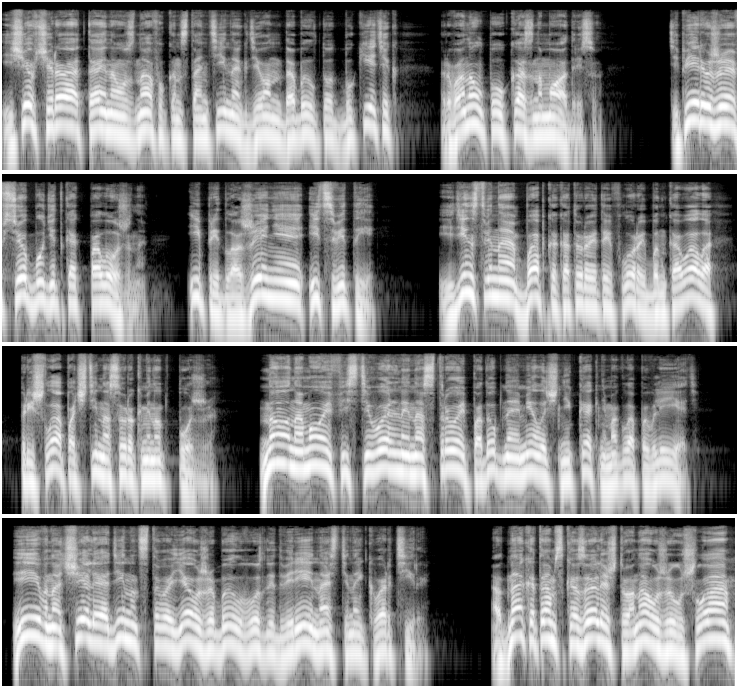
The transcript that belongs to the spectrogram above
Еще вчера, тайно узнав у Константина, где он добыл тот букетик, рванул по указанному адресу. Теперь уже все будет как положено. И предложения, и цветы. Единственная бабка, которая этой флорой банковала, пришла почти на 40 минут позже. Но на мой фестивальный настрой подобная мелочь никак не могла повлиять. И в начале одиннадцатого я уже был возле дверей Настиной квартиры. Однако там сказали, что она уже ушла,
